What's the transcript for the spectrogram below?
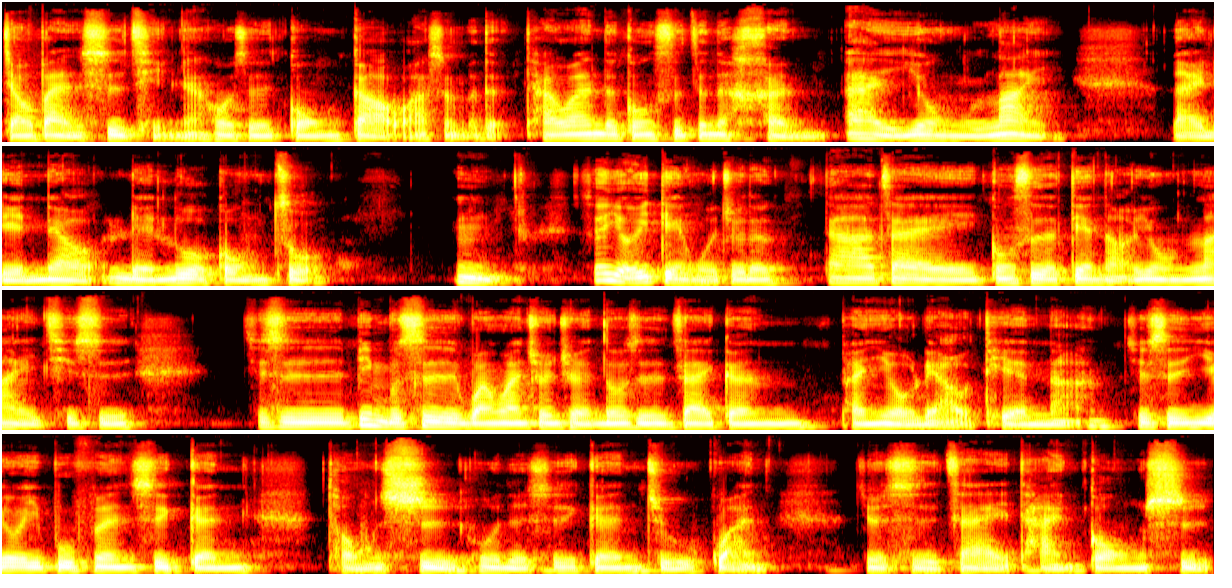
交办事情啊，或是公告啊什么的。台湾的公司真的很爱用 line 来联络联络工作，嗯，所以有一点我觉得大家在公司的电脑用 line 其实。其实并不是完完全全都是在跟朋友聊天呐，就是也有一部分是跟同事或者是跟主管，就是在谈公事。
